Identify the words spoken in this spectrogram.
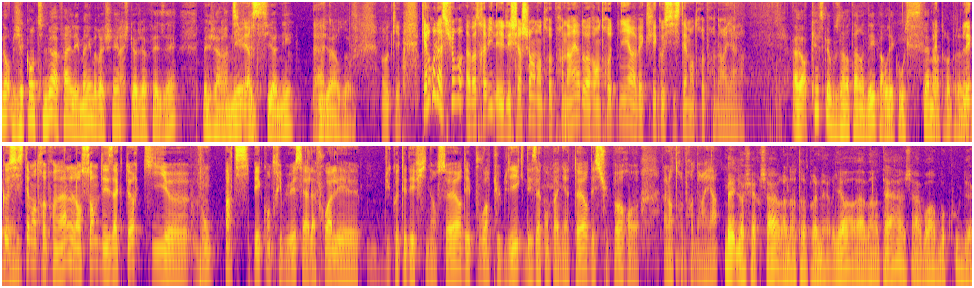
Non, j'ai continué à faire les mêmes recherches que je faisais, mais j'en ai additionné plusieurs autres. OK. Quelle relation, à votre avis, les chercheurs en entrepreneuriat doivent entretenir avec l'écosystème entrepreneurial? Alors, qu'est-ce que vous entendez par l'écosystème entrepreneurial? L'écosystème entrepreneurial, l'ensemble des acteurs qui euh, vont participer, contribuer, c'est à la fois les, du côté des financeurs, des pouvoirs publics, des accompagnateurs, des supports euh, à l'entrepreneuriat. Bien, le chercheur en entrepreneuriat a avantage à avoir beaucoup de,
